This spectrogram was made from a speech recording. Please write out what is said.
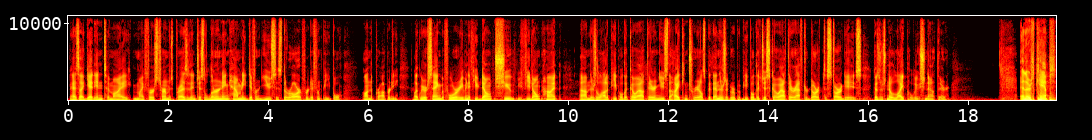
as I get into my, my first term as president, just learning how many different uses there are for different people on the property. Like we were saying before, even if you don't shoot, if you don't hunt, um, there's a lot of people that go out there and use the hiking trails, but then there's a group of people that just go out there after dark to stargaze because there's no light pollution out there. and there's camps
